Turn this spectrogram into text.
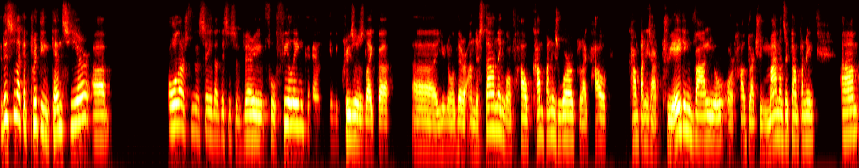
this is like a pretty intense year. Uh, all our students say that this is a very fulfilling and it increases like uh, you know, their understanding of how companies work, like how companies are creating value or how to actually manage a company. Um,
